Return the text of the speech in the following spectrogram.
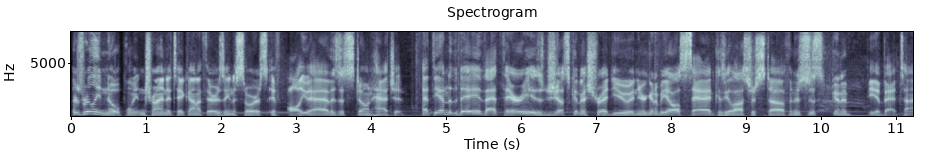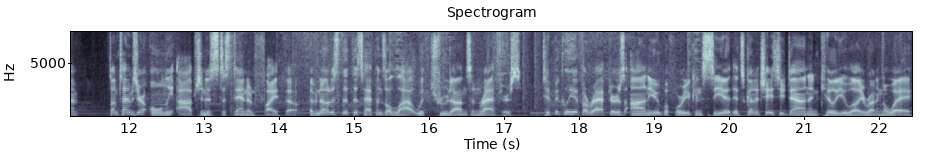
There's really no point in trying to take on a Therizinosaurus if all you have is a stone hatchet. At the end of the day, that Theri is just gonna shred you and you're gonna be all sad because you lost your stuff and it's just gonna be a bad time. Sometimes your only option is to stand and fight though. I've noticed that this happens a lot with Troodons and Raptors. Typically if a Raptor is on you before you can see it, it's gonna chase you down and kill you while you're running away,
